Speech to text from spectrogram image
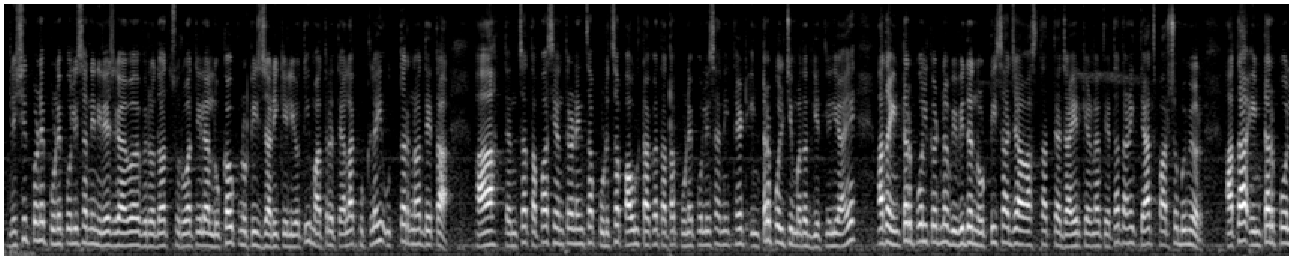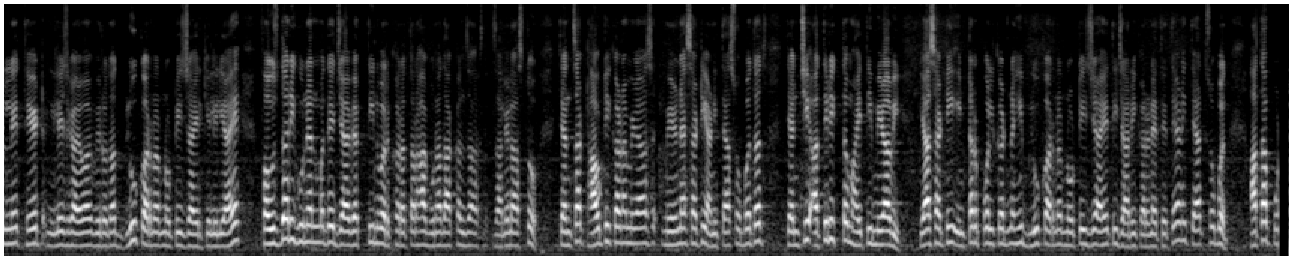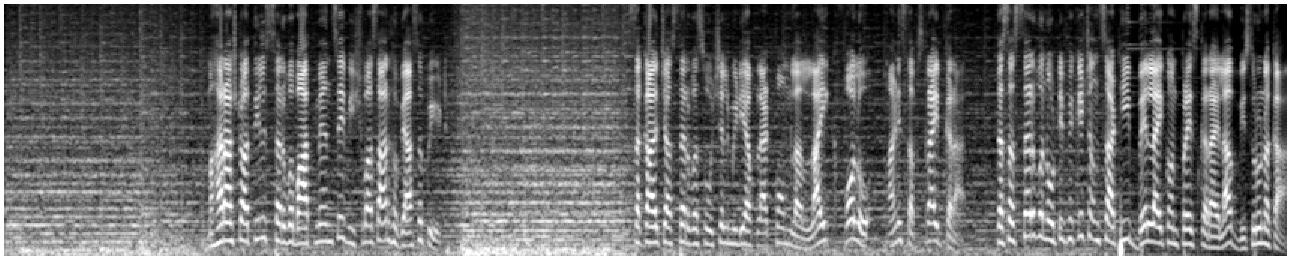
निश्चितपणे पुणे पोलिसांनी निलेश गायवा विरोधात सुरुवातीला लुकआउट नोटीस जारी केली होती. मात्र त्याला कुठलंही उत्तर न देता हा त्यांचा तपास यंत्रणेचा पुढचं पाऊल टाकत आता पुणे पोलिसांनी थेट इंटरपोलची मदत घेतलेली आहे. आता इंटरपोलकडनं विविध नोटिसा ज्या असतात त्या जाहीर करण्यात येतात आणि त्याच पार्श्वभूमीवर आता इंटरपोलने थेट निलेश गायवा विरोधात ब्लू कॉर्नर नोटीस जाहीर केलेली आहे. फौजदारी गुन्ह्यांमध्ये ज्या व्यक्तींवर खरं तर हा गुन्हा दाखल झा- झालेला असतो त्यांचा ठाव ठिकाणा मिळण्यासाठी आणि त्यासोबतच त्यांची अतिरिक्त माहिती मिळावी यासाठी इंटरपोलकडनं ही ब्लू कॉर्नर नोटीस जी आहे ती जारी करण्यात येते आणि त्याचसोबत आता महाराष्ट्रातील सर्व बातम्यांचे विश्वासार्ह व्यासपीठ. सकाळच्या सर्व सोशल मीडिया प्लॅटफॉर्मला लाईक फॉलो आणि सबस्क्राईब करा. तसंच सर्व नोटिफिकेशनसाठी बेल आयकॉन प्रेस करायला विसरू नका.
